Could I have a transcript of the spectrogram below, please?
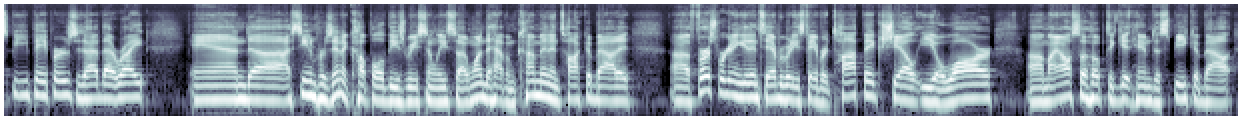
SPE papers. Did I have that right? And uh, I've seen him present a couple of these recently, so I wanted to have him come in and talk about it. Uh, first, we're going to get into everybody's favorite topic, shale EOR. Um, I also hope to get him to speak about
